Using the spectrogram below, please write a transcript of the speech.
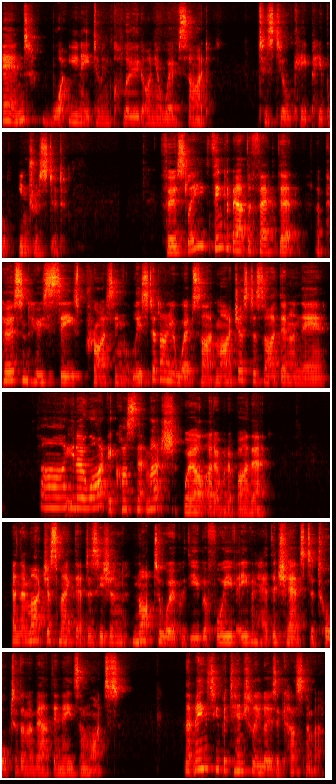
and what you need to include on your website to still keep people interested. Firstly, think about the fact that a person who sees pricing listed on your website might just decide then and there, oh, you know what, it costs that much. Well, I don't want to buy that. And they might just make that decision not to work with you before you've even had the chance to talk to them about their needs and wants. That means you potentially lose a customer.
